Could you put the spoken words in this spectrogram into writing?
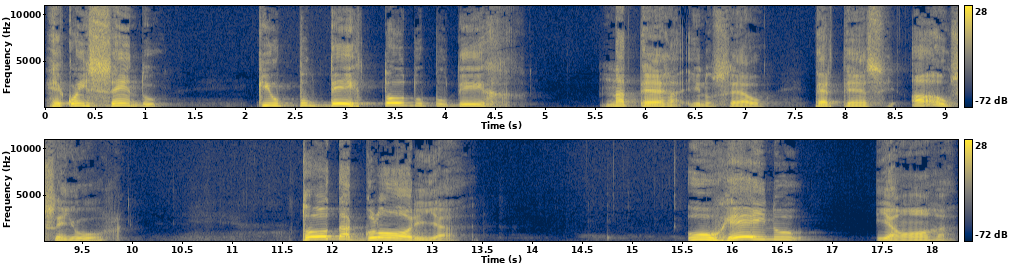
reconhecendo que o poder, todo o poder na terra e no céu pertence ao Senhor. Toda glória, o reino e a honra,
